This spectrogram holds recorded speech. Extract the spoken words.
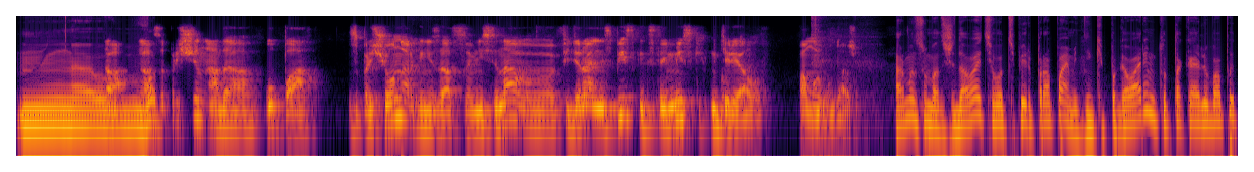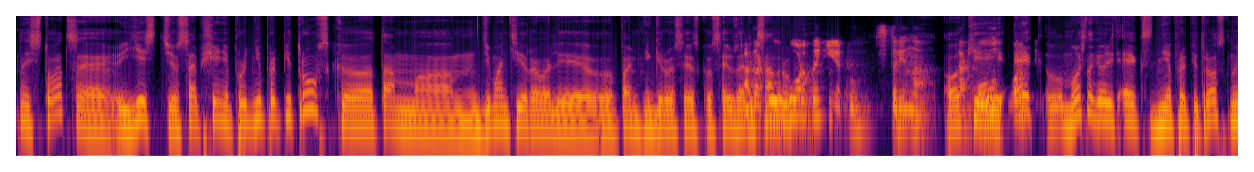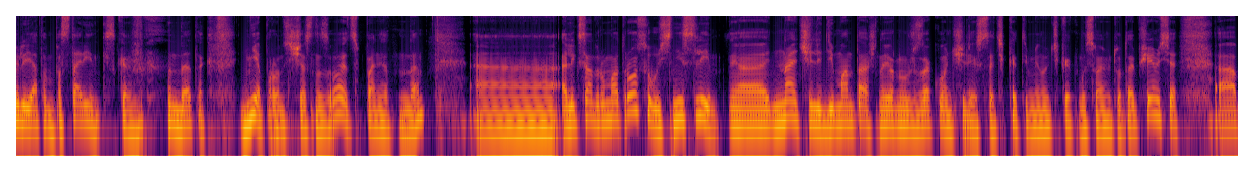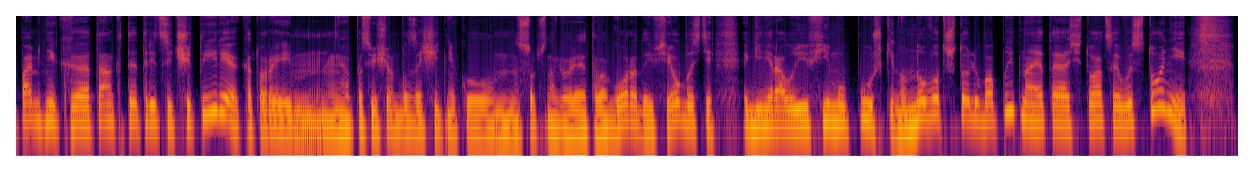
Э, да, вот. да запрещена, да, УПА. Запрещенная организация, внесена в федеральный список экстремистских материалов, по-моему, даже. Армен Сумбатович, давайте вот теперь про памятники поговорим. Тут такая любопытная ситуация. Есть сообщение про Днепропетровск. Э, там э, демонтировали э, памятник Героя Советского Союза а Александру. такого города нету, старина. Окей. Эк, можно говорить экс-Днепропетровск, ну или я там по старинке скажу. да, так. Днепр он сейчас называется, понятно, да? А, Александру Матросову снесли. А, начали демонтаж, наверное, уже закончили, кстати, к этой минуте, как мы с вами тут общаемся. А, памятник танк Т-34 Сибири, который посвящен был защитнику, собственно говоря, этого города и всей области, генералу Ефиму Пушкину. Но вот что любопытно, это ситуация в Эстонии.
